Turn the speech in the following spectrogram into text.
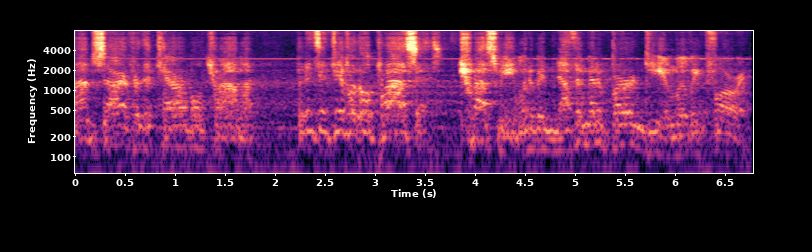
I'm sorry for the terrible trauma, but it's a difficult process. Trust me, it would have been nothing but a burden to you moving forward.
